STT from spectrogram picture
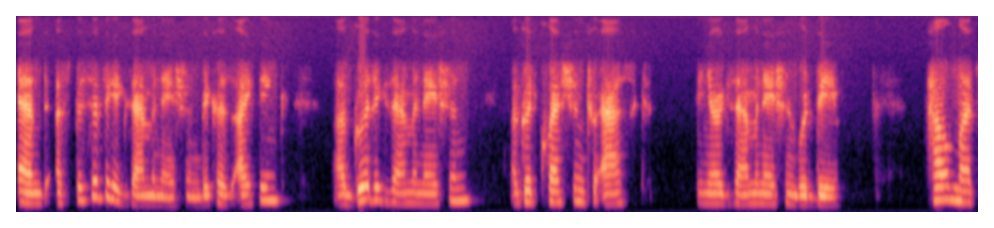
and a specific examination because I think a good examination, a good question to ask in your examination would be, how much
